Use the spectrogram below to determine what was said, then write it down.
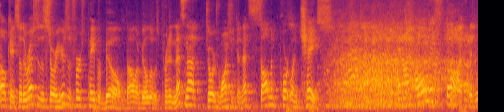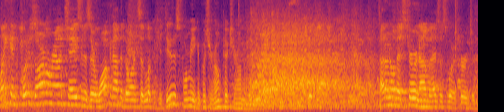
okay, so the rest of the story. Here's the first paper bill, dollar bill that was printed. And that's not George Washington. That's Salmon Portland Chase. And I always thought that Lincoln put his arm around Chase and as they're walking out the door and said, Look, if you do this for me, you can put your own picture on the bill. I don't know if that's true or not, but that's just what occurred to me.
